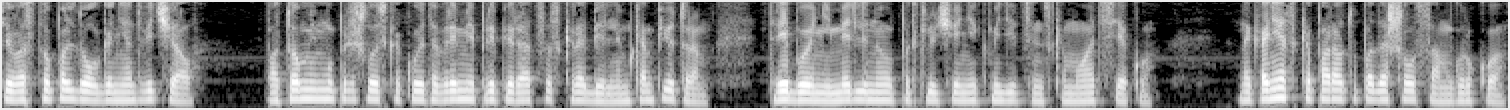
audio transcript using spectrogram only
Севастополь долго не отвечал. Потом ему пришлось какое-то время припираться с корабельным компьютером, требуя немедленного подключения к медицинскому отсеку. Наконец к аппарату подошел сам Гурко.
